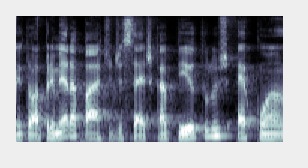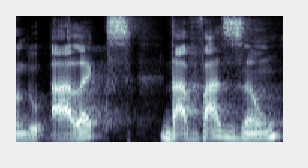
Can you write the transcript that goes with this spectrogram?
Então, a primeira parte de sete capítulos é quando Alex dá vazão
